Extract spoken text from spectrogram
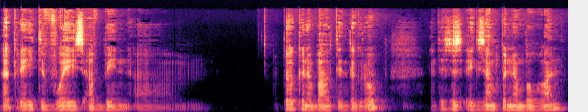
uh, creative ways I've been um, talking about in the group. And this is example number one.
